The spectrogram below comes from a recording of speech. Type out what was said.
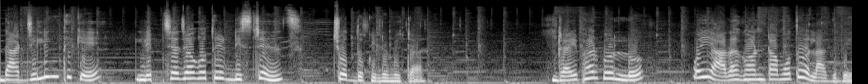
দার্জিলিং থেকে লেপচা জগতের ডিস্টেন্স চোদ্দ কিলোমিটার। ড্রাইভার বলল, ওই আধা ঘণ্টা মতো লাগবে।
